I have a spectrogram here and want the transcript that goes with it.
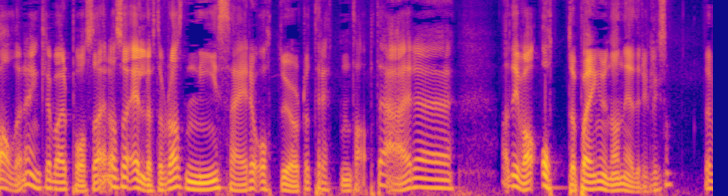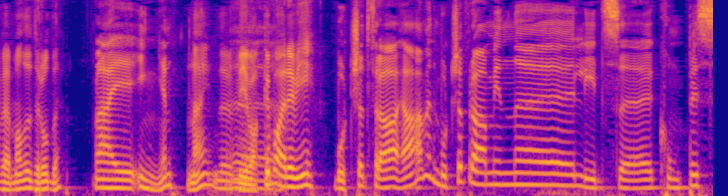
baller det egentlig bare på seg der. Altså 11.-plass, 9 seire, 8 uavgjort og 13 tap. Det er eh, Ja, de var åtte poeng unna nedrykk, liksom. Det, hvem hadde trodd det? Nei, ingen. Nei, det, vi var ikke bare vi. Bortsett fra, ja, men bortsett fra min uh, Leeds-kompis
